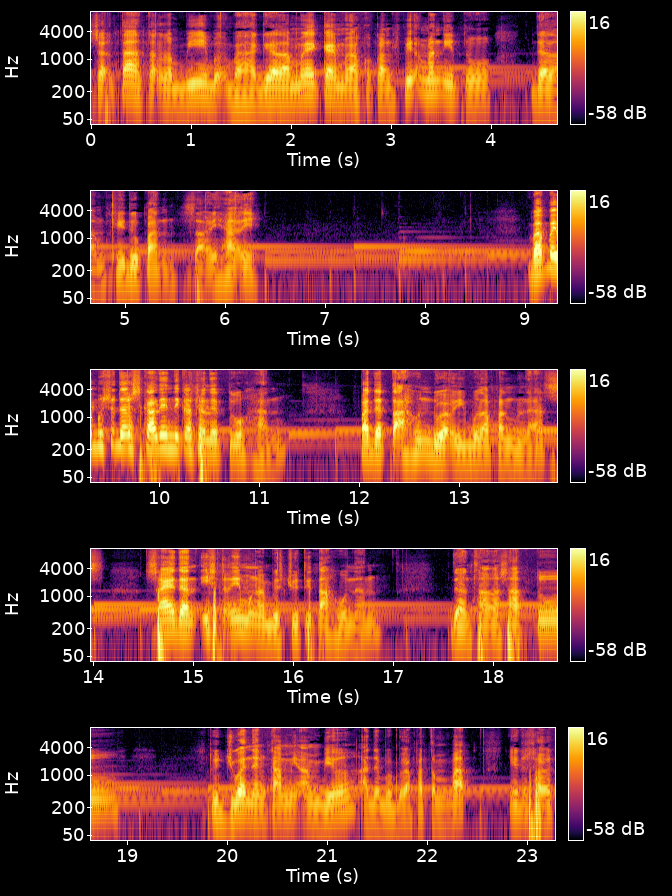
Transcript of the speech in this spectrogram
serta terlebih berbahagialah mereka yang melakukan firman itu dalam kehidupan sehari-hari. Bapak Ibu Saudara sekalian dikasih oleh Tuhan, pada tahun 2018 saya dan istri mengambil cuti tahunan dan salah satu tujuan yang kami ambil ada beberapa tempat yaitu salah,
